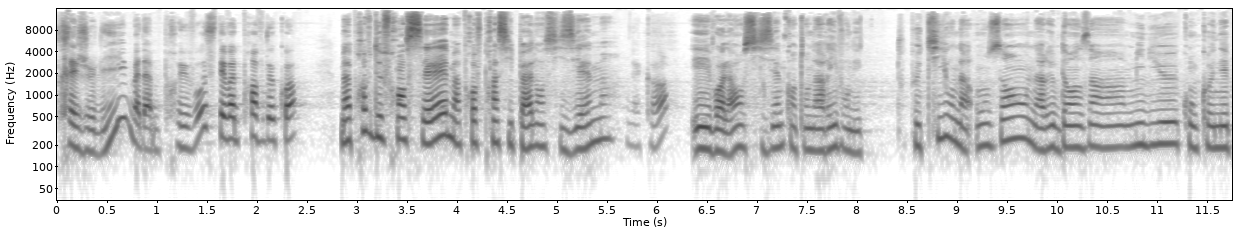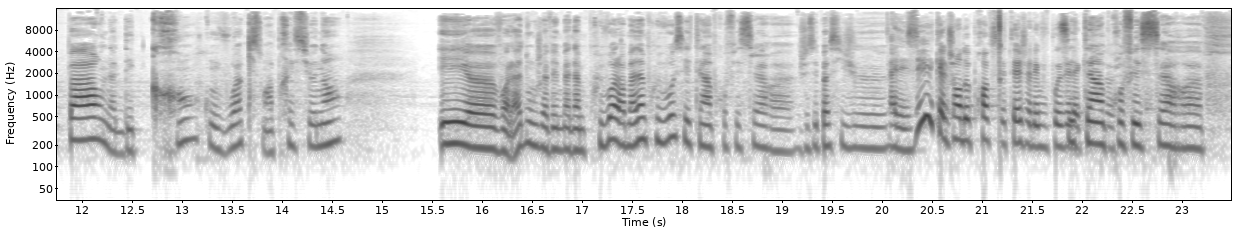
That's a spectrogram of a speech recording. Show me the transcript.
Très jolie, Madame Pruvot. C'était votre prof de quoi Ma prof de français, ma prof principale en sixième. D'accord. Et voilà, en sixième, quand on arrive, on est tout petit, on a 11 ans, on arrive dans un milieu qu'on ne connaît pas, on a des grands qu'on voit qui sont impressionnants. Et euh, voilà, donc j'avais Madame Pruvot. Alors Madame Pruvot, c'était un professeur, euh, je ne sais pas si je... Allez-y, quel genre de prof c'était? J'allais vous poser la C'était question. un professeur euh, pff,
